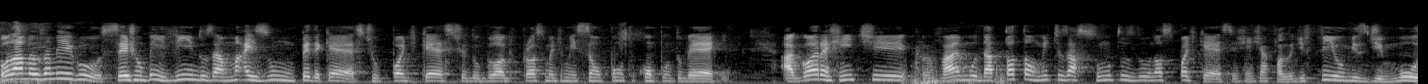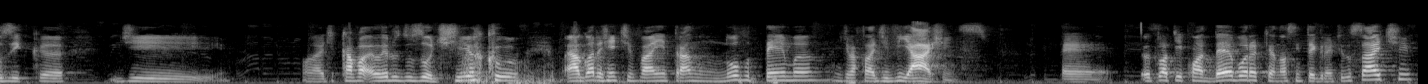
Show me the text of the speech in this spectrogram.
Olá, meus amigos! Sejam bem-vindos a mais um PDCast, o podcast do blog próximadimensão.com.br. Agora a gente vai mudar totalmente os assuntos do nosso podcast. A gente já falou de filmes, de música, de de Cavaleiros do Zodíaco. Agora a gente vai entrar num novo tema, a gente vai falar de viagens. É, eu estou aqui com a Débora, que é a nossa integrante do site.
